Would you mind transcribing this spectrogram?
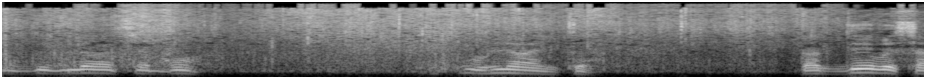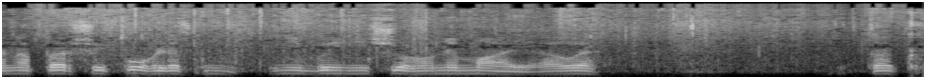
роздивлятися, бо погляньте. Так дивишся на перший погляд, ніби нічого немає, але так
